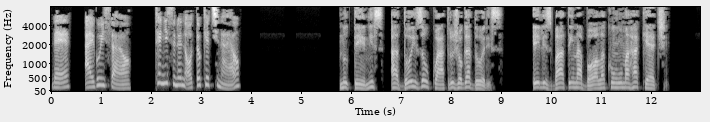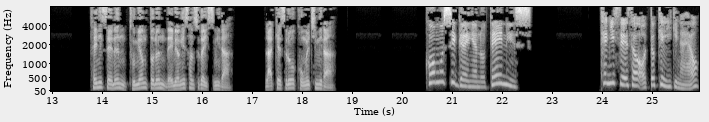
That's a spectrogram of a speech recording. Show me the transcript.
네, 알고 있어요. 테니스는 어떻게 치나요? No tênis, há dois ou quatro jogadores. Eles batem na bola com uma raquete. 테니스에는 두 명 또는 네 명의 선수가 있습니다. 라켓으로 공을 칩니다. Como se ganha no tênis? 테니스에서 어떻게 이기나요?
